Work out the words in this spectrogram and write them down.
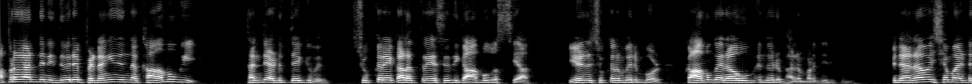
അപ്രകാരത്തിന് ഇതുവരെ പിണങ്ങി നിന്ന കാമുകി തന്റെ അടുത്തേക്ക് വരും. ശുക്രേ കളത്രയ സ്ഥിതി കാമുകസ്യ. ഏഴ് ശുക്രൻ വരുമ്പോൾ കാമുകനാവും എന്നൊരു ഫലം പറഞ്ഞിരിക്കുന്നു. പിന്നെ അനാവശ്യമായിട്ട്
